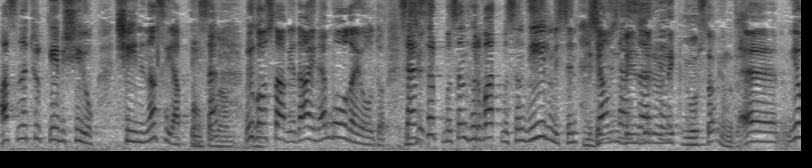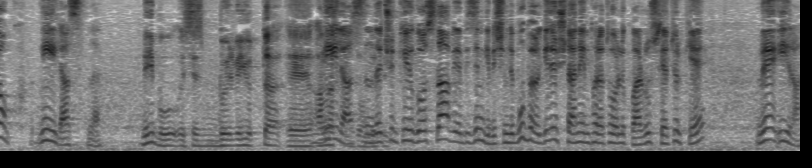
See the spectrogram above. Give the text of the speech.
aslında Türk diye bir şey yok. Şeyini nasıl yaptıysa Pompalan- Yugoslavya'da aynen bu olay oldu. Sen Bize- Sırp mısın, Hırvat mısın, değil misin? Bize Ya en sen benzer zaten- örnek Yugoslavya mıdır? E, yok değil aslında. Ne bu? Siz böyle yurtta e, anlattınız Değil aslında ondaki- çünkü Yugoslavya bizim gibi şimdi bu bölgede üç tane imparatorluk var Rusya, Türkiye ve İran.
